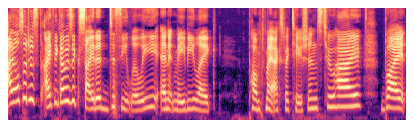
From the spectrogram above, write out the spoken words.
I also just, I think I was excited to see Lili and it maybe like pumped my expectations too high. But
